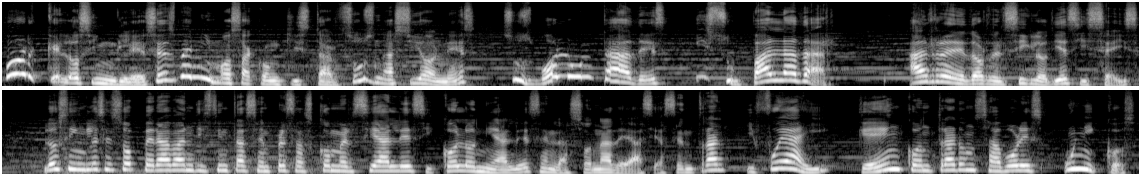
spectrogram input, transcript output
Porque los ingleses venimos a conquistar sus naciones, sus voluntades su paladar. Alrededor del siglo XVI, los ingleses operaban distintas empresas comerciales y coloniales en la zona de Asia Central, y fue ahí que encontraron sabores únicos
